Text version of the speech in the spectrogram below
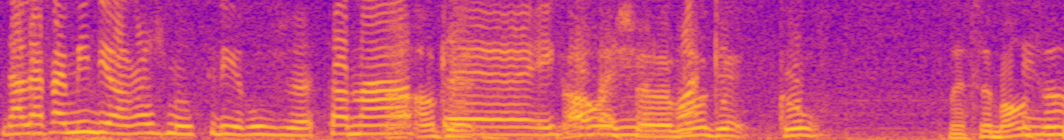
Dans la famille des oranges, mais aussi les rouges, tomates Ah, euh, et ah compagnie. je savais pas. OK, cool. Mais c'est bon, ça.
